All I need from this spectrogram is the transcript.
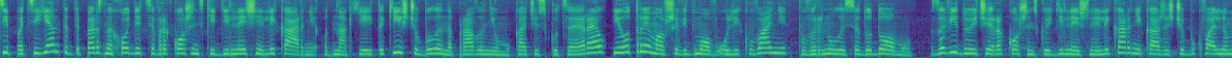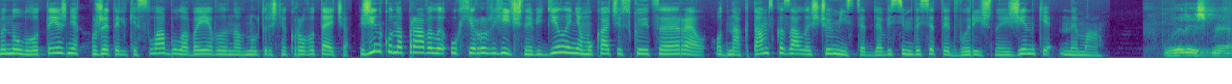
Ці пацієнти тепер знаходяться в Ракошинській дільничній лікарні. Однак є й такі, що були направлені у Мукачівську ЦРЛ і, отримавши відмову у лікуванні, повернулися додому. Завідуючий Ракошинської дільничної лікарні каже, що буквально минулого тижня у жительки села була виявлена внутрішня кровотеча. Жінку направили у хірургічне відділення Мукачівської ЦРЛ. Однак там сказали, що місця для 82-річної жінки нема. Ввели ми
